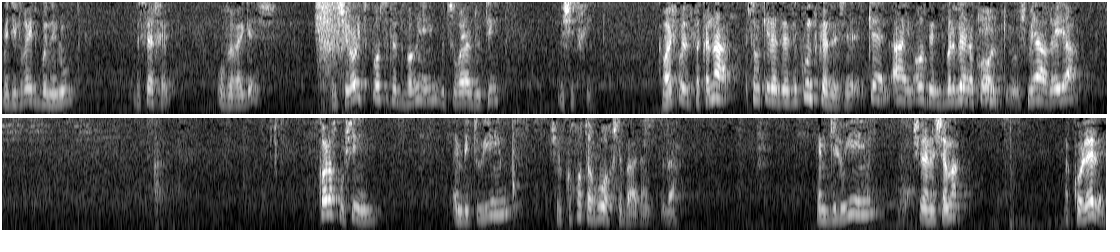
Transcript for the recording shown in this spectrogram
בדברי התבוננות, בשכל וברגש, ושלא לתפוס את הדברים בצורה ילדותית ושטחית. כלומר, יש פה איזו סכנה, יש פה כאילו איזה, איזה קונץ כזה, שכן, עין, אוזן, מתבלבל הכל, כאילו שמיעה, ראייה. כל החושים הם ביטויים של כוחות הרוח שבאדם, תודה. הם גילויים של הנשמה, הכוללת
